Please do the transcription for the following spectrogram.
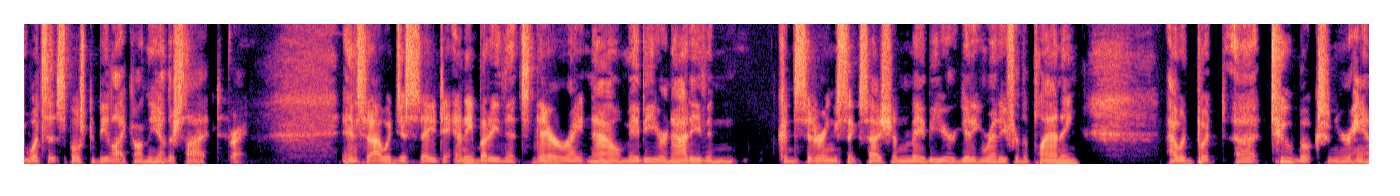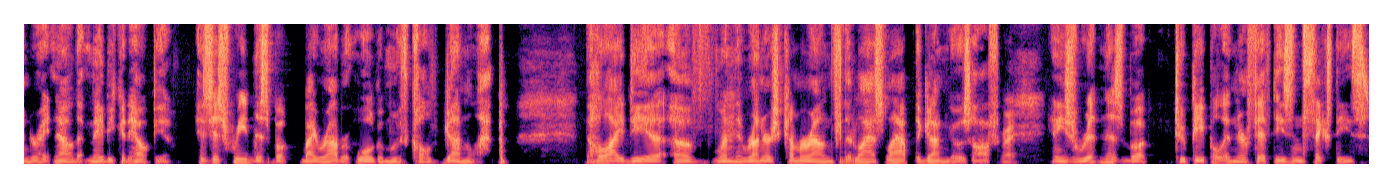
what's it supposed to be like on the other side? Right. And so I would just say to anybody that's there right now, maybe you're not even considering succession, maybe you're getting ready for the planning. I would put uh, two books in your hand right now that maybe could help you. Is just read this book by Robert Wolgemuth called Gun Lap. The whole idea of when the runners come around for their last lap, the gun goes off. Right. And he's written this book to people in their 50s and 60s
